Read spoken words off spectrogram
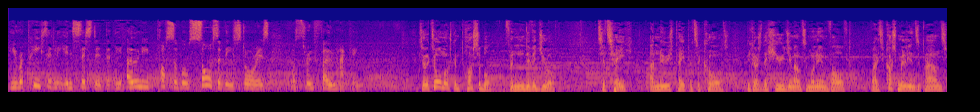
He repeatedly insisted that the only possible source of these stories was through phone hacking. So it's almost impossible for an individual to take a newspaper to court because of the huge amount of money involved. Right, it costs millions of pounds.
